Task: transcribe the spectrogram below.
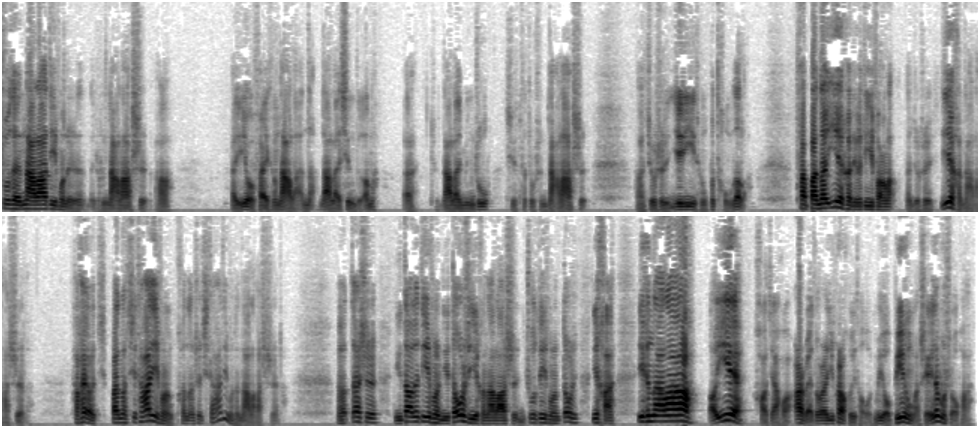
住在那拉地方的人，那就是那拉氏啊，啊也有翻译成纳兰的，纳兰性德嘛，哎，就纳兰明珠，其实他都是那拉氏。啊，就是音译成不同的了。他搬到叶赫这个地方了，那就是叶赫那拉氏了。他还有搬到其他地方，可能是其他地方的那拉氏了。啊，但是你到的地方，你都是叶赫那拉氏，你住的地方都是你喊叶赫那拉老叶，好家伙，二百多人一块回头，你们有病吗？谁这么说话？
